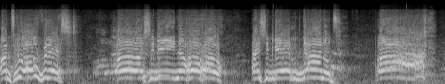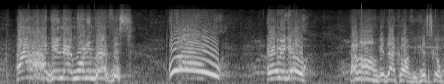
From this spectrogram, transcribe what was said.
I'm too old for this. Oh, I should be eating a ho-ho. I should be at McDonald's. Ah, ah, getting that morning breakfast. Woo! Here we go. Come on, get that coffee. Let's go.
